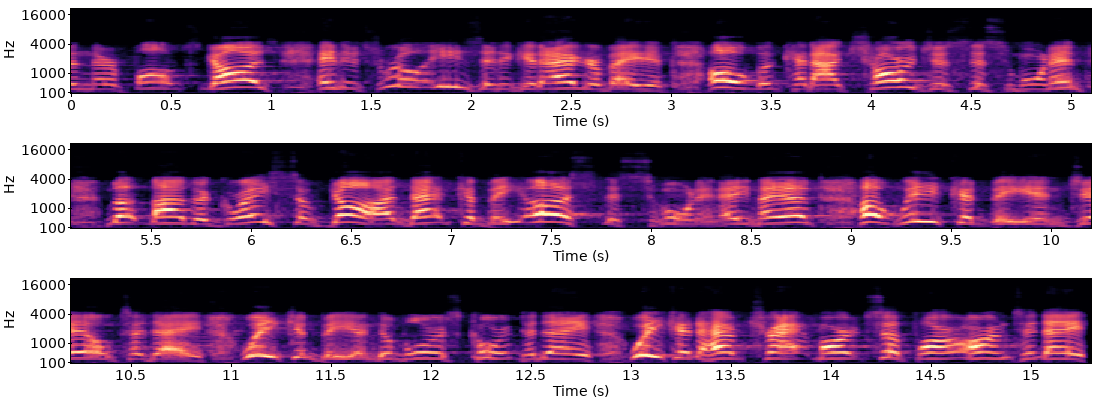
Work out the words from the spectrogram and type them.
worshiping their false gods, and it's real easy to get aggravated. Oh, but can I charge us this morning? But by the grace of God, that could be us this morning. Amen. Oh, we could be in jail today. We could be in divorce court today. We could have track marks up our arm today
